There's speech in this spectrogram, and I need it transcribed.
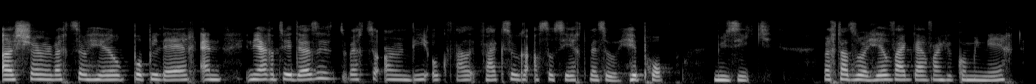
Usher werd zo heel populair. En in de jaren 2000 werd zo R&B ook vaak zo geassocieerd met zo hip-hop muziek. Werd dat zo heel vaak daarvan gecombineerd.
